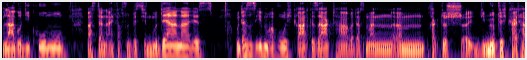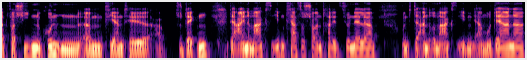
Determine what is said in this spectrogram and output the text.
Lago di Como, was dann einfach so ein bisschen moderner ist. Und das ist eben auch, wo ich gerade gesagt habe, dass man ähm, praktisch äh, die Möglichkeit hat, verschiedene Kundenklientel ähm, abzudecken. Der eine mag es eben klassischer und traditioneller und der andere mag es eben eher moderner.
